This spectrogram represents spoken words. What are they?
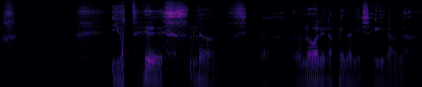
y ustedes, no, no, no vale la pena ni seguir hablando.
